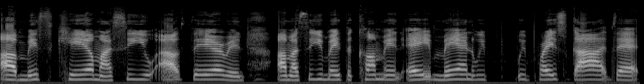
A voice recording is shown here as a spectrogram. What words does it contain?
uh, Miss Kim. I see you out there, and um, I see you made the comment, Amen. We we praise God that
